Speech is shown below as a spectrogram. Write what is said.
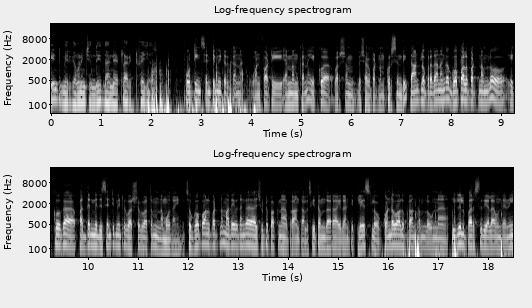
ఏంటి మీరు గమనించింది? దాన్ని ఎట్లా రెక్టిఫై చేస్తారు ఫోర్టీన్ సెంటీమీటర్ కన్నా వన్ ఫార్టీ ఎంఎం కన్నా ఎక్కువ వర్షం విశాఖపట్నం కురిసింది. దాంట్లో ప్రధానంగా గోపాలపట్నంలో ఎక్కువగా పద్దెనిమిది సెంటీమీటర్ వర్షపాతం నమోదైంది. సో గోపాలపట్నం అదేవిధంగా చుట్టుపక్కల ప్రాంతాలు సీతంధార ఇలాంటి ప్లేస్లో కొండవాళ్ళు ప్రాంతంలో ఉన్న ఇల్లుల పరిస్థితి ఎలా ఉందని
